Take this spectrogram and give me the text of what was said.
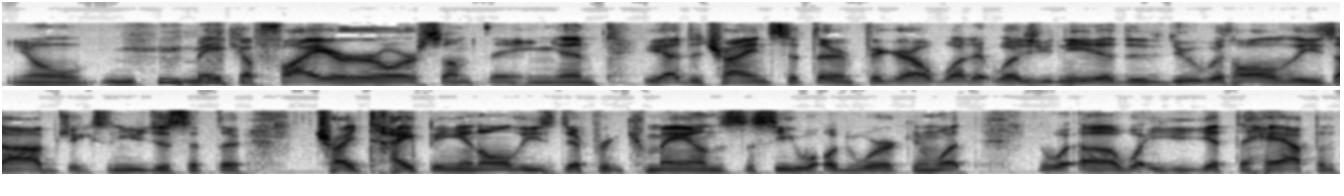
you know make a fire or something. And you had to try and sit there and figure out what it was you needed to do with all of these objects. And you just sit to try typing in all these different commands to see what would work and what uh, what you could get to happen.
